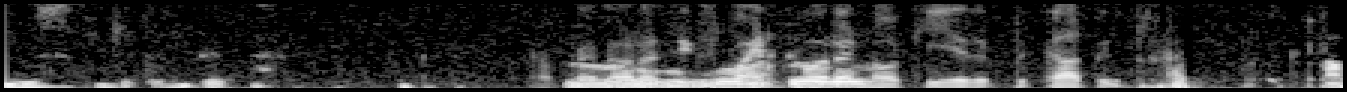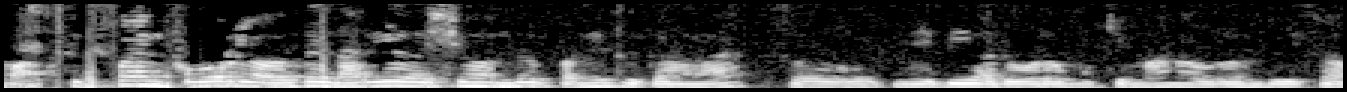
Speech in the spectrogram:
நியூஸ் எங்கிட்ட இருந்து ஆமாம் சிக்ஸ் பாயிண்ட் ஃபோரில் வந்து நிறைய விஷயம் வந்து பண்ணிட்டு இருக்காங்க. ஸோ மேபி அது ஒரு முக்கியமான ஒரு ரிலீஸாக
